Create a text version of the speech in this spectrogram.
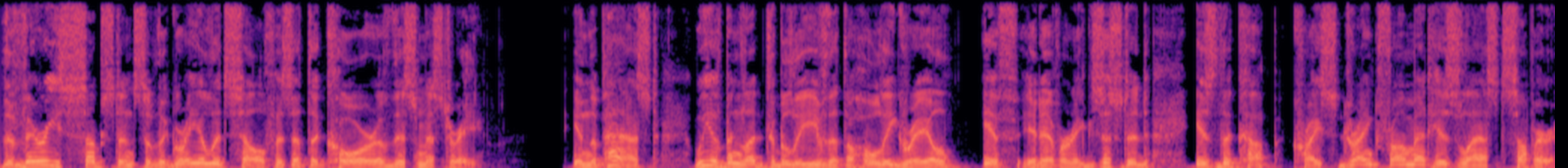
The very substance of the Grail itself is at the core of this mystery. In the past, we have been led to believe that the Holy Grail, if it ever existed, is the cup Christ drank from at his Last Supper,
